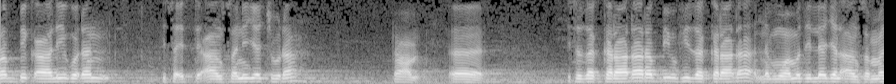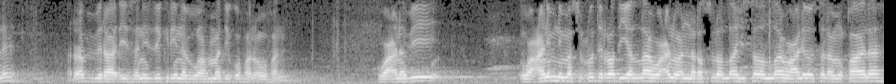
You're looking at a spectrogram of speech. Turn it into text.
rabbi qaalii godhan isa itti aansanii jechuudha isa zakkaraadha rabbii ufii zakkaraadha nabi muhammad illee jala aansan malee rabbi biraa dhiisanii zikrii nabi muhammadii qofan oofan وعن ابي وعن ابن مسعود رضي الله عنه ان رسول الله صلى الله عليه وسلم قال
